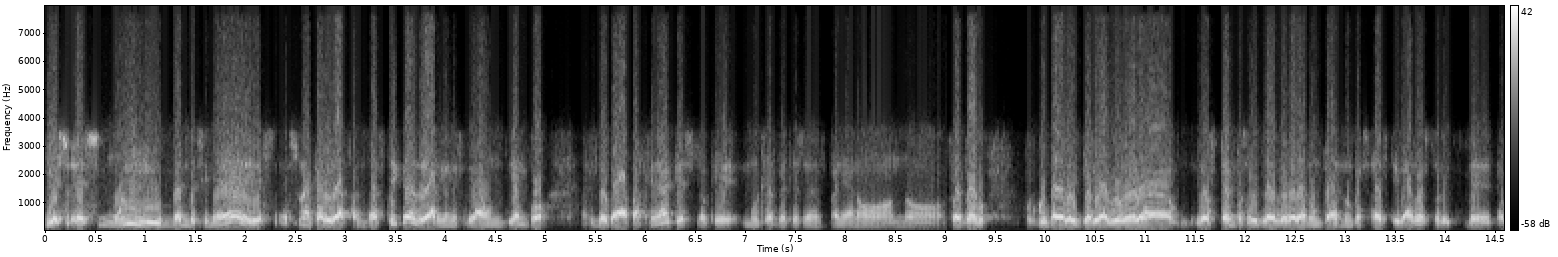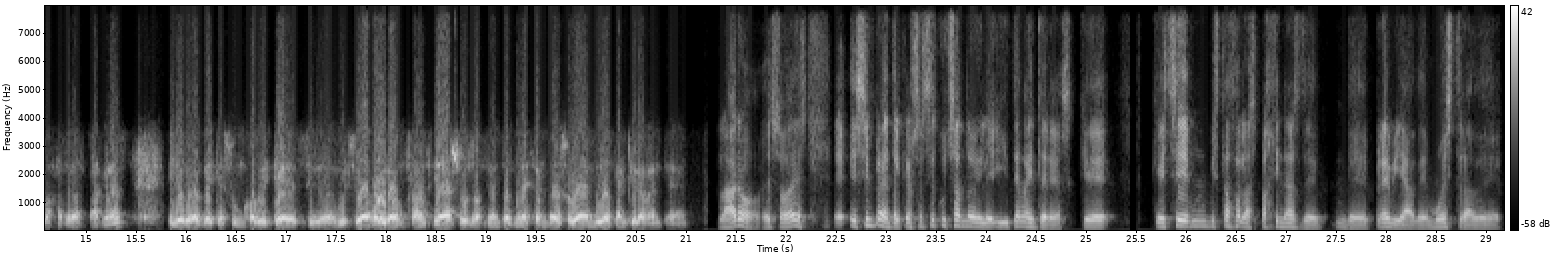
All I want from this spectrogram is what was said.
y es, es muy buen cine y es, es, una calidad fantástica de alguien que se da un tiempo haciendo cada página, que es lo que muchas veces en España no, no sobre todo por culpa de la editorial Bruguera, los tempos de la editorial Bruguera nunca, nunca se ha estirado esto de, de trabajar en las páginas, y yo creo que, que es un cómic que si, si hubiera publicado en Francia, sus 200.000 ejemplares se hubieran vendido tranquilamente. ¿eh? Claro, eso es. Eh, es simplemente el que nos esté escuchando y, y tenga interés, que, que, eche un vistazo a las páginas de, de previa, de muestra de,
